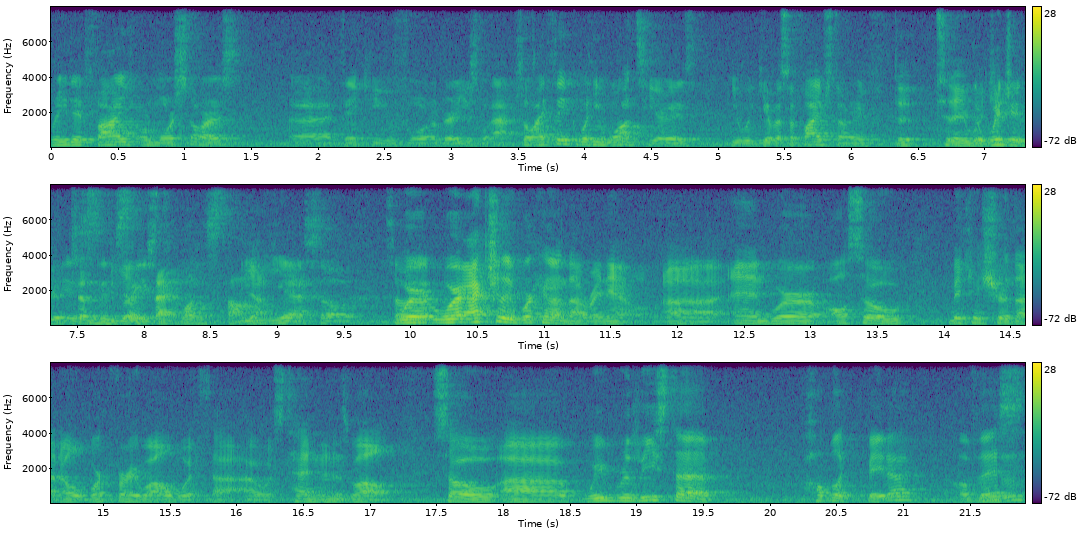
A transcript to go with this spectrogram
rated five or more stars. Uh, thank you for a very useful app. So I think what he wants here is he would give us a five star if The today the widget. widget is Just increased. that one star. Yeah. Yeah. So, so we're, yeah. we're actually working on that right now, uh, and we're also making sure that it'll work very well with uh, iOS 10 Mhm. as well. So uh, we released a public beta of this, Mhm.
